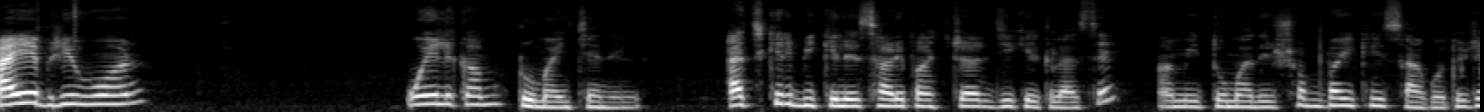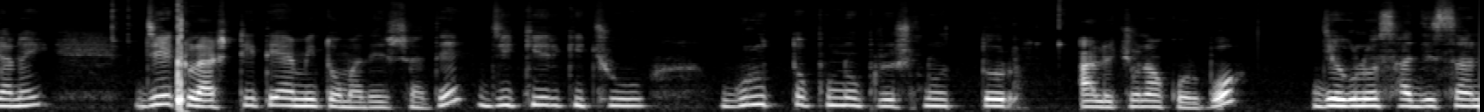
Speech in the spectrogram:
Hi everyone welcome to my channel আজকের বিকেলে সাড়ে পাঁচটার জিকে ক্লাসে আমি তোমাদের সবাইকে স্বাগত জানাই। যে ক্লাসটিতে আমি তোমাদের সাথে জিকের কিছু গুরুত্বপূর্ণ প্রশ্নোত্তর আলোচনা করব, যেগুলো সাজেশান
